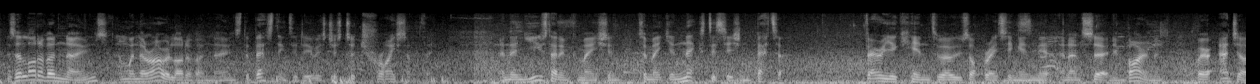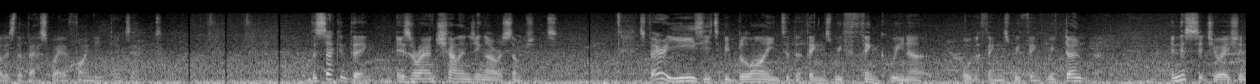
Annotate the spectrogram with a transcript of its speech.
There's a lot of unknowns, and when there are a lot of unknowns, the best thing to do is just to try something and then use that information to make your next decision better. Very akin to those operating in the- an uncertain environment where agile is the best way of finding things out. The second thing is around challenging our assumptions. It's very easy to be blind to the things we think we know or the things we think we don't know. In this situation,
